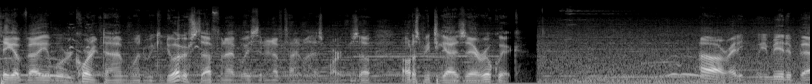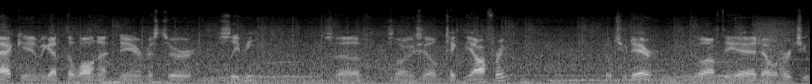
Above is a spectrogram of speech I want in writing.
take up valuable recording time when we can do other stuff, and I've wasted enough time on this part. So I'll just meet you guys there real quick. Alrighty, we made it back, and we got the walnut near Mr. Sleepy. So as long as he'll take the offering, don't you dare go off the edge, I will hurt you.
